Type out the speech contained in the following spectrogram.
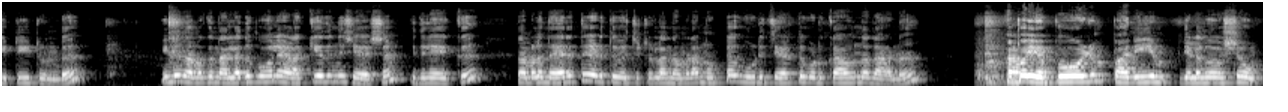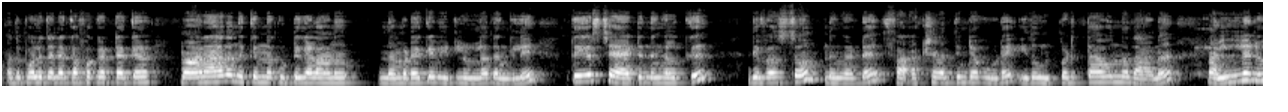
കിട്ടിയിട്ടുണ്ട്. ഇനി നമുക്ക് നല്ലതുപോലെ ഇളക്കിയതിന് ശേഷം ഇതിലേക്ക് നമ്മൾ നേരത്തെ എടുത്തു വെച്ചിട്ടുള്ള നമ്മുടെ മുട്ട കൂടി ചേർത്ത് കൊടുക്കാവുന്നതാണ്. അപ്പോൾ എപ്പോഴും പനിയും ജലദോഷവും അതുപോലെ തന്നെ കഫക്കെട്ടൊക്കെ മാറാതെ നിൽക്കുന്ന കുട്ടികളാണ് നമ്മുടെയൊക്കെ വീട്ടിലുള്ളതെങ്കിൽ തീർച്ചയായിട്ടും നിങ്ങൾക്ക് ദിവസവും നിങ്ങളുടെ ഭക്ഷണത്തിന്റെ കൂടെ ഇത് ഉൾപ്പെടുത്താവുന്നതാണ്. നല്ലൊരു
